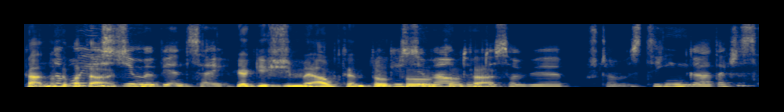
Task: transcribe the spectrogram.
Tak, no, No, chyba bo tak. jeździmy więcej. Jak jeździmy autem, to, Jak jeździmy to, to, autem, tak. to sobie puszczamy Stinga, także są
